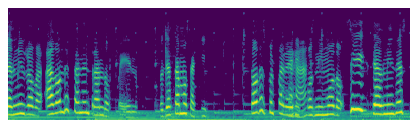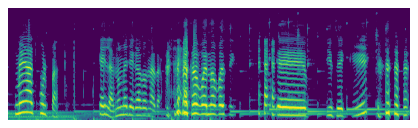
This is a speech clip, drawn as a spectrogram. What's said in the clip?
Yasmín Roba. ¿A dónde están entrando? Bueno, pues ya estamos aquí. Todo es culpa de Eric, Ajá. pues ni modo. Sí, Yasmín, es mea culpa. Keila, no me ha llegado nada. bueno, pues sí. eh, dice que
